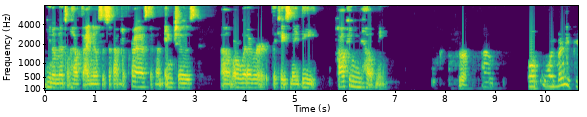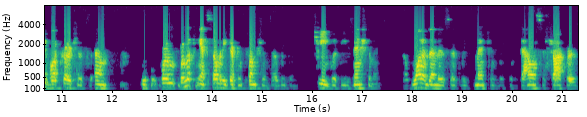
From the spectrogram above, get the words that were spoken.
you know mental health diagnosis, if I'm depressed, if I'm anxious, um, or whatever the case may be, how can you help me? Sure. Um, well, when many people approach us, um, we're, we're looking at so many different functions that we can achieve with these instruments. One of them is, as we mentioned, we can balance the chakras.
